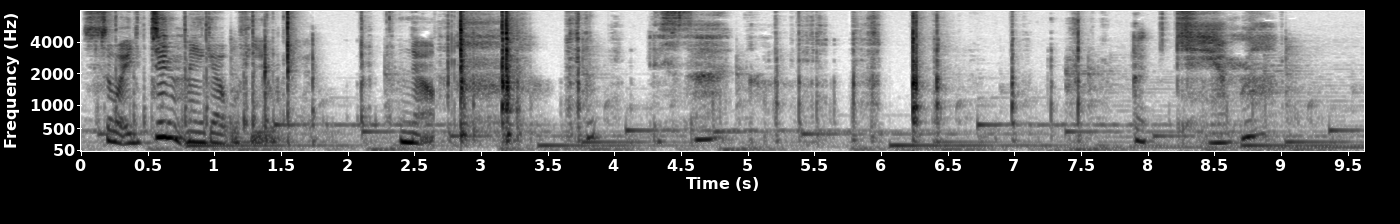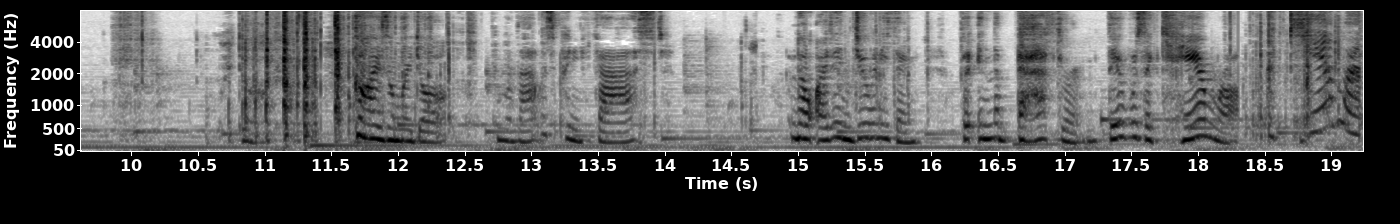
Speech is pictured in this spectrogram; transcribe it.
So I didn't make out with you. No. Is that a camera? Oh my dog. Guys, oh my dog. Well, that was pretty fast. No, I didn't do anything. But in the bathroom, there was a camera. A camera?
